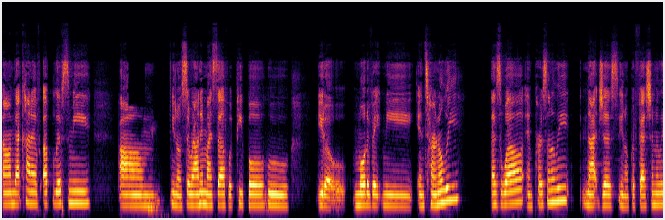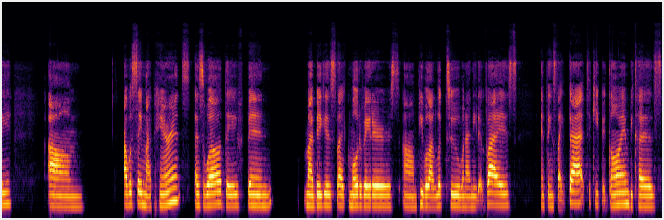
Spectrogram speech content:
Um, that kind of uplifts me. Um, you know, surrounding myself with people who, you know, motivate me internally as well and personally, not just, you know, professionally. Um, I would say my parents as well. They've been my biggest like motivators, um, people I look to when I need advice and things like that to keep it going because,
